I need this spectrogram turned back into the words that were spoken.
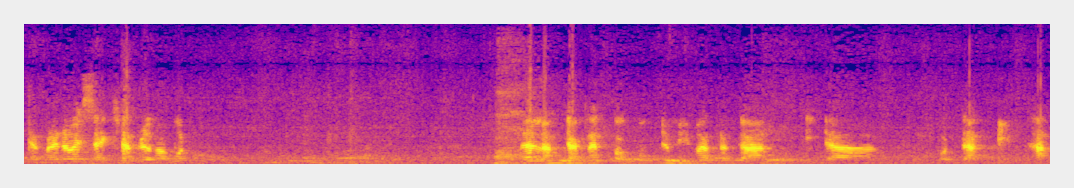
อย่างน้อยๆ sanction เรื่องอาวุธและหลังจากนั้นก็คงจะมีมาตรการที่จะ กดดันบีบคั้น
